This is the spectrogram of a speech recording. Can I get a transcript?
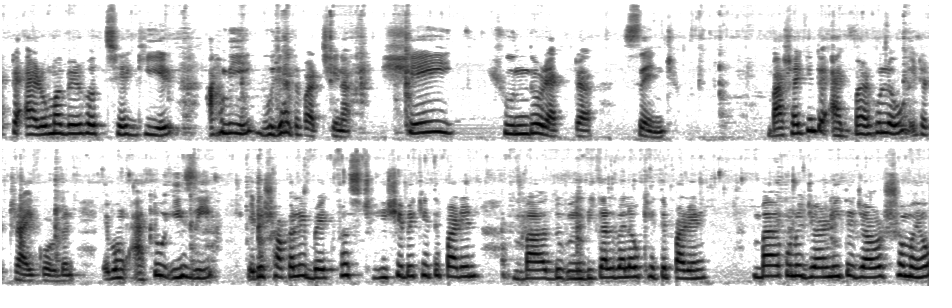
একটা অ্যারোমা বের হচ্ছে ঘিয়ের, আমি বুঝাতে পারছি না। সেই সুন্দর একটা সেন্ট বাসায় কিন্তু একবার হলেও এটা ট্রাই করবেন। এবং এত ইজি এটা সকালে ব্রেকফাস্ট হিসেবে খেতে পারেন বা বিকালবেলাও খেতে পারেন বা কোনো জার্নিতে যাওয়ার সময়ও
